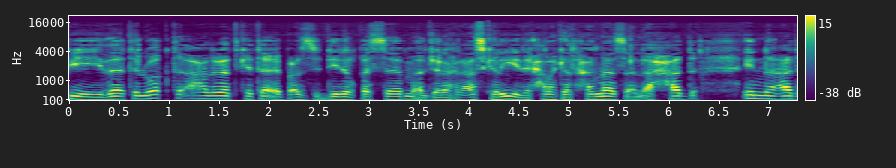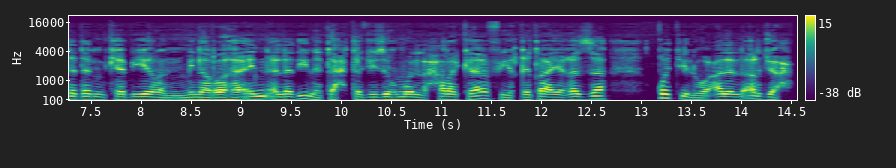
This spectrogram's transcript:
في ذات الوقت أعلنت كتائب عز الدين القسام الجناح العسكري لحركة حماس الأحد إن عددا كبيرا من الرهائن الذين تحتجزهم الحركة في قطاع غزة قتلوا على الأرجح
